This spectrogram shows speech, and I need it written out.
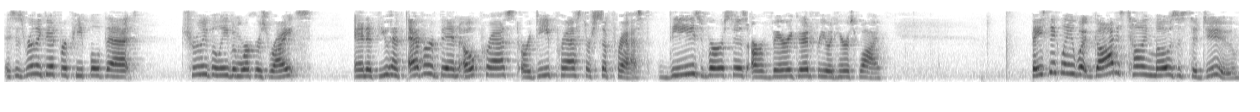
This is really good for people that truly believe in workers' rights and if you have ever been oppressed or depressed or suppressed, these verses are very good for you, and here's why. Basically, what God is telling Moses to do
